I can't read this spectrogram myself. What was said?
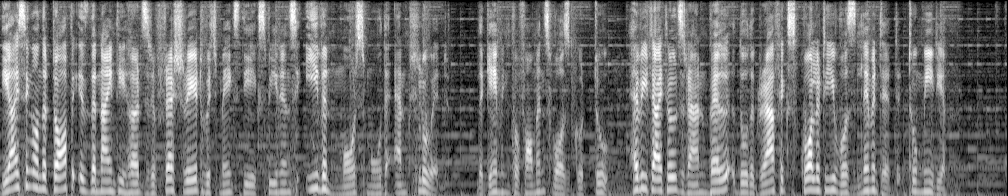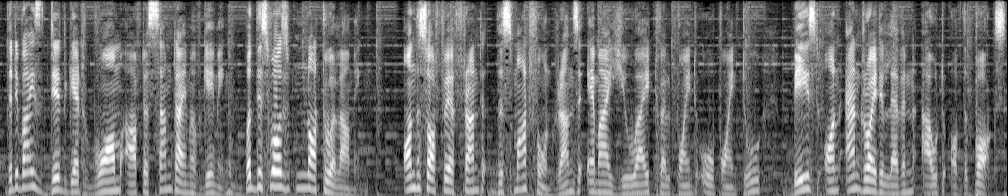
The icing on the top is the 90Hz refresh rate which makes the experience even more smooth and fluid. The gaming performance was good too. Heavy titles ran well though the graphics quality was limited to medium. The device did get warm after some time of gaming, but this was not too alarming. On the software front, the smartphone runs MIUI 12.0.2 based on Android 11 out of the box.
